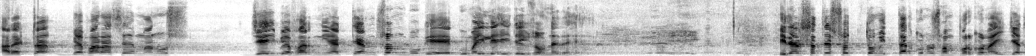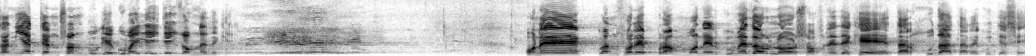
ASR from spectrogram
আর একটা ব্যাপার আছে, মানুষ যেই ব্যাপার নিয়ে টেনশন বুগে ঘুমাইলে এইটাই স্বপ্নে দেখে। এটার সাথে সত্য মিথ্যার কোনো সম্পর্ক নাই। যেটা নিয়ে টেনশন বুগে ঘুমাইলে এইটাই স্বপ্নে দেখে। অনেকক্ষণ পরে ব্রাহ্মণের ঘুমে ধরল, স্বপ্নে দেখে তার ক্ষুদা তারে কুইতেছে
